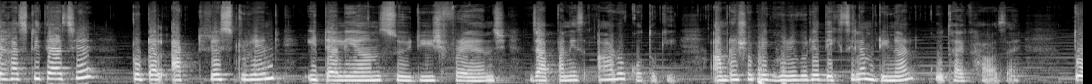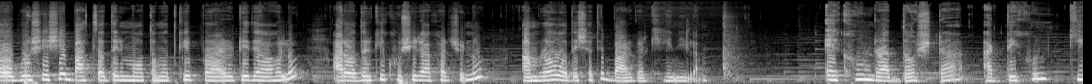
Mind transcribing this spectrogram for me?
জাহাজটিতে আছে টোটাল আটটি restaurant, Italian, Swedish, French, Japanese, আরও কত কি। আমরা সবাই ঘুরে ঘুরে দেখছিলাম ডিনার কোথায় খাওয়া যায়। তো অবশেষে বাচ্চাদের মতামতকে প্রায়োরিটি দেওয়া হলো আর ওদেরকে খুশি রাখার জন্য আমরাও ওদের সাথে বার্গার খেয়ে নিলাম। এখন রাত দশটা আর দেখুন কি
